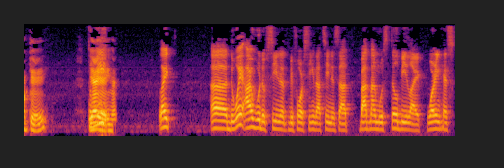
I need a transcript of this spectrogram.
okay To Ya me, ya ingat. like uh the way I would have seen it before seeing that scene is that Batman would still be like wearing his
